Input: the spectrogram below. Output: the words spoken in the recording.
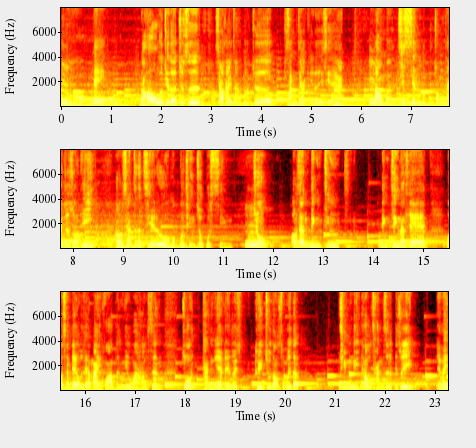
嗯，对。然后我觉得就是笑开讲嘛，就是商家给了一些，让我们去陷入状态，就是说，咦，好像这个节日我们不庆祝不行，就好像临近临近那些我身边有些卖花朋友啊，好像做摊营业朋友都会推出那种所谓的情侣套餐之类，所以也会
